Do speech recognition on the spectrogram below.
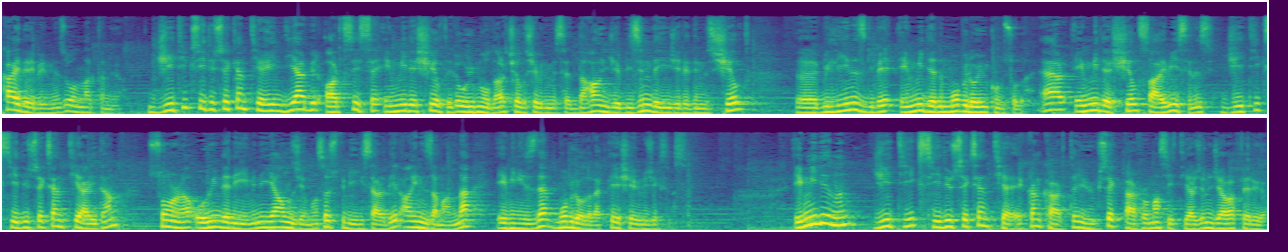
kaydedebilmenizi olanak tanıyor. GTX 780 Ti'nin diğer bir artısı ise Nvidia Shield ile uyumlu olarak çalışabilmesi. Daha önce bizim de incelediğimiz Shield e, bildiğiniz gibi Nvidia'nın mobil oyun konsolu. Eğer Nvidia Shield sahibiyseniz GTX 780 Ti'den sonra oyun deneyimini yalnızca masaüstü bilgisayar değil aynı zamanda evinizde mobil olarak da yaşayabileceksiniz. Nvidia'nın GTX 780 Ti ekran kartı yüksek performans ihtiyacına cevap veriyor.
